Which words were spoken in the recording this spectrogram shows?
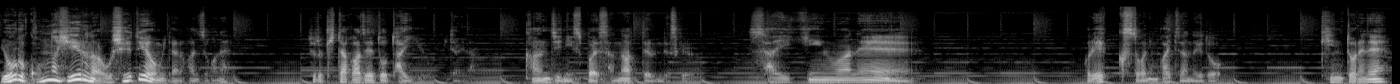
夜こんな冷えるなら教えてよみたいな感じとかね。ちょっと北風と太陽みたいな感じにスパイスさんになってるんですけれど。最近はね、これ X とかにも書いてたんだけど、筋トレね。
